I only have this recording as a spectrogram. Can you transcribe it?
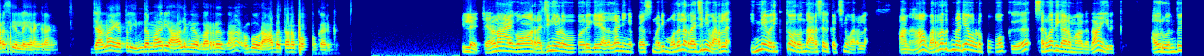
அரசியல்ல இறங்குறாங்க. ஜனநாயகத்துல இந்த மாதிரி ஆளுங்க வர்றதுதான் ரொம்ப ஒரு ஆபத்தான போக்கா இருக்கு. இல்ல ஜனநாயகம் ரஜினியோட வருகை அதெல்லாம் நீங்க பேச முன்னாடி முதல்ல ரஜினி வரல. இன்னை வரைக்கும் அவர் வந்து அரசியல் கட்சின்னு வரல. ஆனா வர்றதுக்கு முன்னாடி அவரோட போக்கு சர்வாதிகாரமாக தான் இருக்கு. அவர் வந்து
